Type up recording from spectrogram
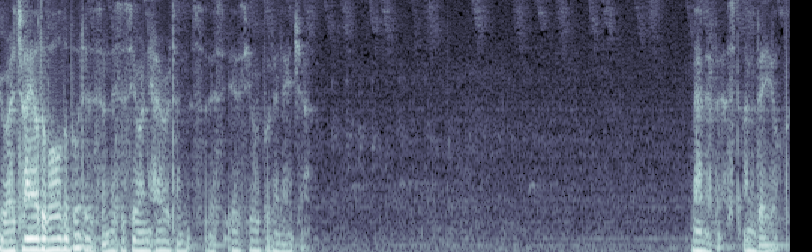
You are a child of all the Buddhas, and this is your inheritance. This is your Buddha nature. Manifest, unveiled.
